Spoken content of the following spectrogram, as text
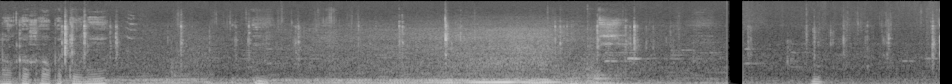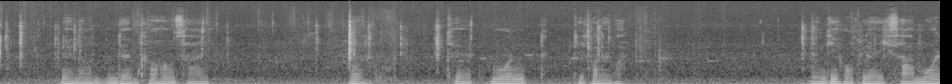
เราก็เข้าประตูนี้อืมแน่นอนเหมือนเดิ เข้าห้องซ้ายเจอม้วนที่เท่าไหร่วะม้วนที่หกเลยอีกสามม้วน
